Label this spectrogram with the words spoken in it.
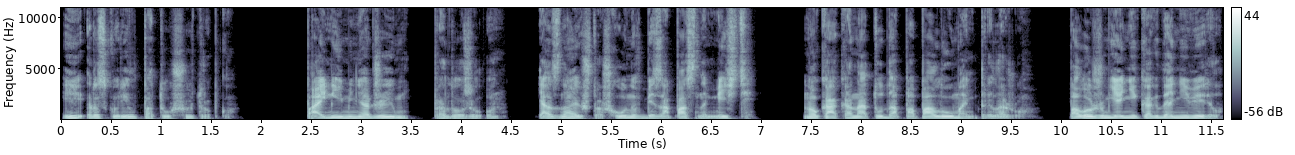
и раскурил потухшую трубку. «Пойми меня, Джим», — продолжил он, — «я знаю, что шхуна в безопасном месте, но как она туда попала, ума не приложу. Положим, я никогда не верил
